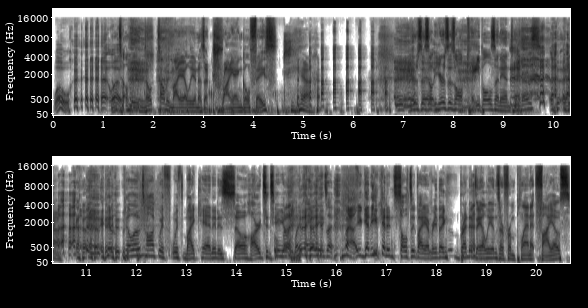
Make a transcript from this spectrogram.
Whoa, whoa. Don't tell me don't tell me my alien has a triangle face. Yeah. Yours is all, yours is all cables and antennas. Yeah. Pill- pillow talk with with Mike Cannon is so hard to do. You're like, what if aliens? Are, well, you get you get insulted by everything. Brendan's aliens are from planet Fios.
